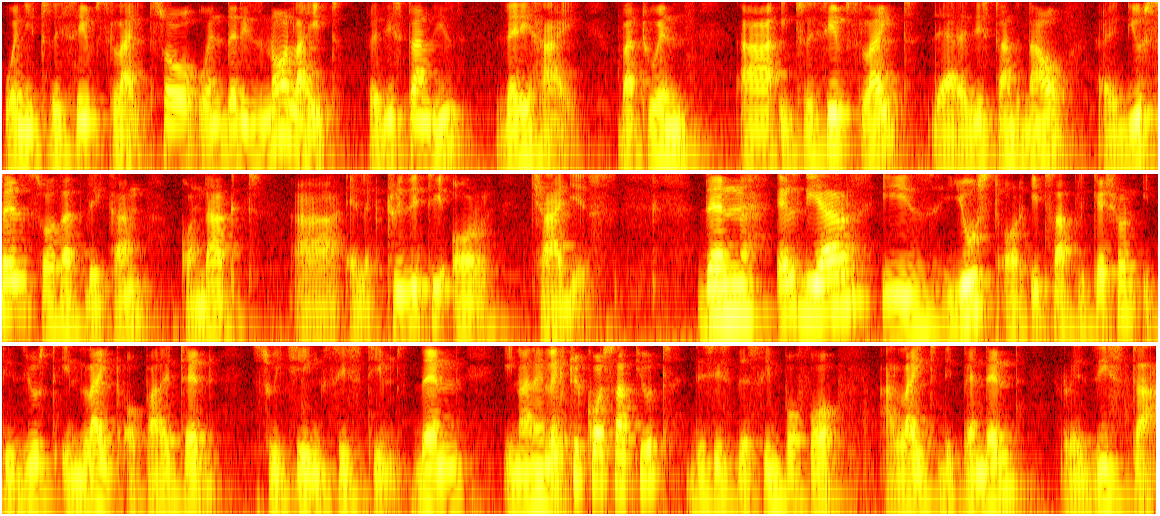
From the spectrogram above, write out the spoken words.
when it receives light. So when there is no light, resistance is very high. But when uh, it receives light, their resistance now reduces so that they can conduct uh, electricity or charges. Then LDR is used or its application, it is used in light operated switching systems. Then in an electrical circuit, this is the simple for a light dependent resistor.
